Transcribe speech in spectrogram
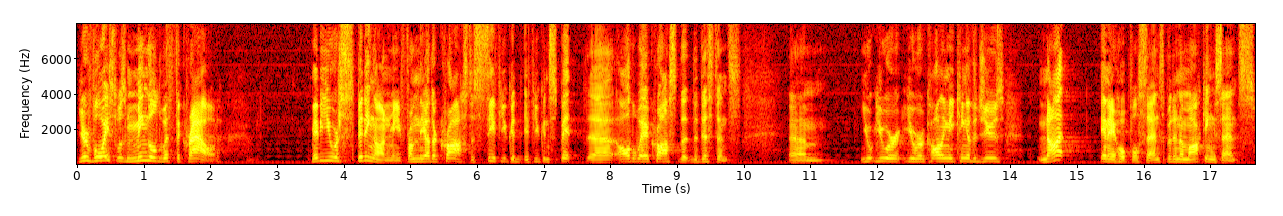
Your voice was mingled with the crowd. Maybe you were spitting on me from the other cross to see if you could if you can spit uh, all the way across the, the distance. Um, you, you, were, you were calling me king of the Jews, not in a hopeful sense, but in a mocking sense.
